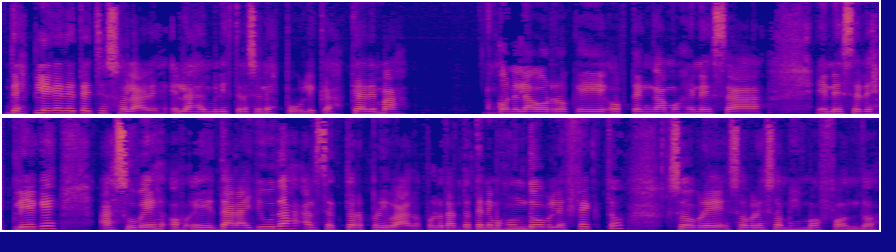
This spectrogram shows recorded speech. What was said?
despliegue de techos solares en las administraciones públicas, que además con el ahorro que obtengamos en, esa, en ese despliegue, a su vez eh, dar ayudas al sector privado. Por lo tanto, tenemos un doble efecto sobre, sobre esos mismos fondos.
